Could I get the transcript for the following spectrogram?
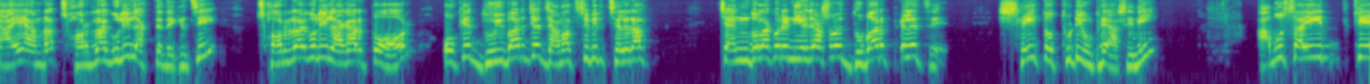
গায়ে আমরা ছররাগুলি লাগতে দেখেছি। ছররাগুলি লাগার পর ওকে দুইবার যে জামাত শিবির ছেলেরা চ্যাংদোলা করে নিয়ে যাওয়ার সময় দুবার ফেলেছে, সেই তথ্যটি উঠে আসেনি। আবু সাইদকে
